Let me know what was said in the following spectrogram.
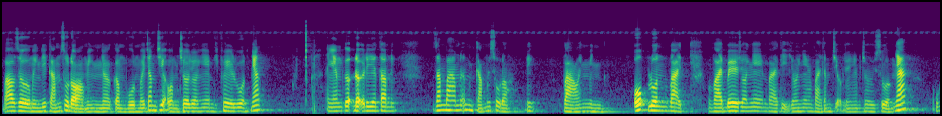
Bao giờ mình đi cắm sổ đỏ, mình ờ, cầm vốn mấy trăm triệu mà mình chơi cho anh em thì phê luôn nhá. Anh em cứ đợi đi, yên tâm đi. Dăm ba nữa, mình cắm cái sổ đỏ đi. Vào anh mình ốp luôn vài vài b cho anh em, vài tỷ cho anh em, vài trăm triệu cho anh em chơi sướng nhá. Ok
